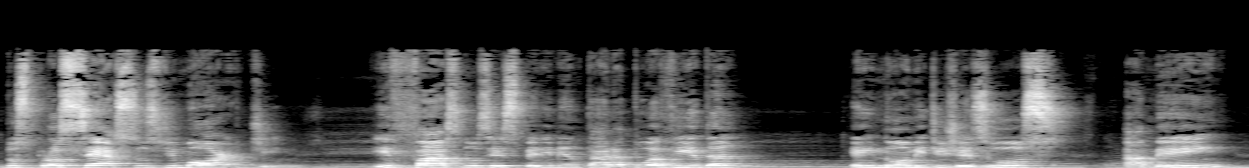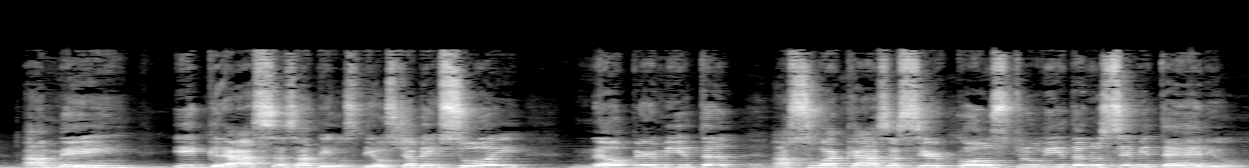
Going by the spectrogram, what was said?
dos processos de morte e faz-nos experimentar a tua vida, em nome de Jesus. Amém, amém e graças a Deus. Deus te abençoe. Não permita a sua casa ser construída no cemitério.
